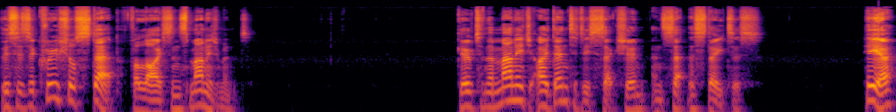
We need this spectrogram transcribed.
This is a crucial step for license management. Go to the Manage Identities section and set the status. Here,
